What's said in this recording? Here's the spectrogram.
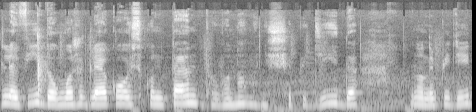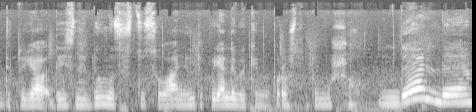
для відео, може для якогось контенту, воно мені ще підійде. Ну, не підійде, то я десь знайду застосування. Ну, типу, я не викину просто тому що. Де-де.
